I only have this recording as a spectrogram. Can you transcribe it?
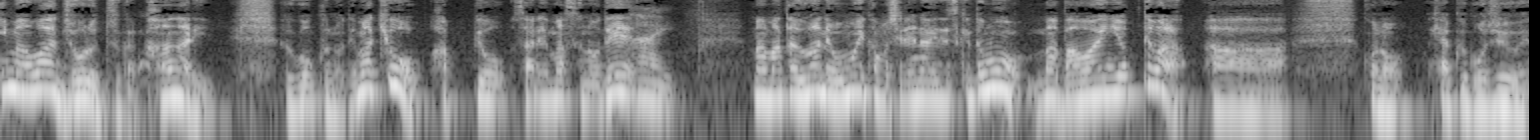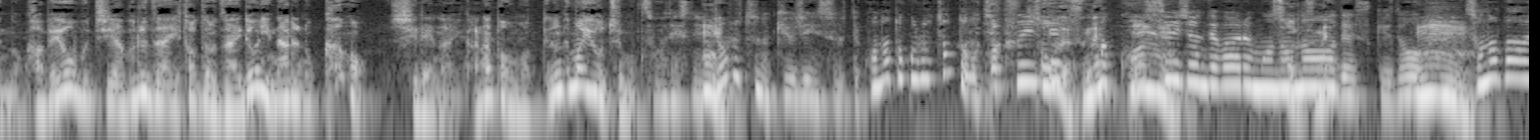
今はジョルツがかなり動くので、まあ、今日発表されますので、はいまあ、また上値重いかもしれないですけども、まあ、場合によっては、あこの150円の壁をぶち破る一つの材料になるのかもしれないかなと思ってるので、まあ、要注目。そうですね。うん、ギョルツの求人数って、このところちょっと落ち着いて、まあ、そうですね。まあ、高水準ではあるもののですけど、ねうん、その場合、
